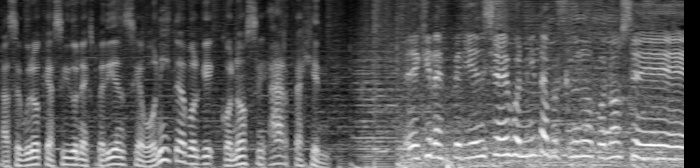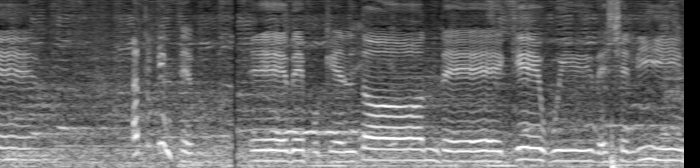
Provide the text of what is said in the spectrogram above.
aseguró que ha sido una experiencia bonita porque conoce harta gente. Es que la experiencia es bonita porque uno conoce harta gente. Eh, de Pukeldon, de Kewi, de Shelin,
